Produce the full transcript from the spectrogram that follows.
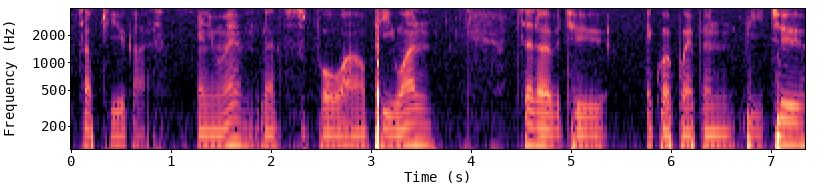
It's up to you guys. Anyway, that's for our P1. Let's head over to equip weapon P2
